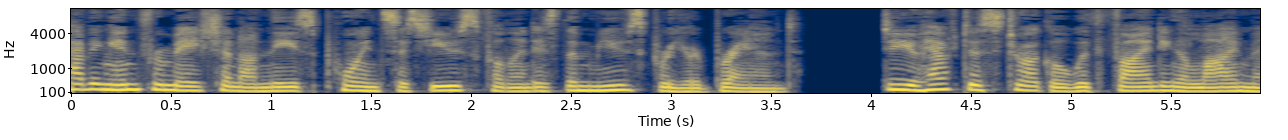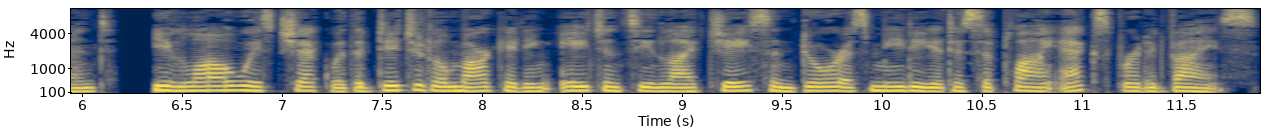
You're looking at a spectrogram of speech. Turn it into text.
Having information on these points is useful and is the muse for your brand. Do you have to struggle with finding alignment? You'll always check with a digital marketing agency like Jason Doris Media to supply expert advice.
